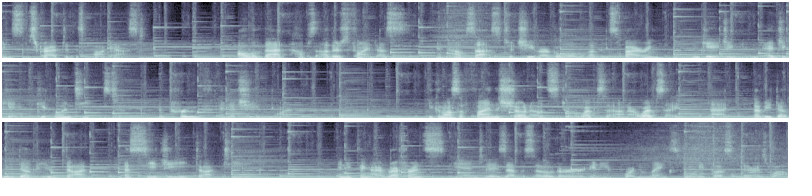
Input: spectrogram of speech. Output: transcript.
and subscribe to this podcast. All of that helps others find us and helps us to achieve our goal of inspiring, engaging, and educating people and teams to improve and achieve more. You can also find the show notes to our website on our website at www.scg.team. Anything I reference in today's episode or any important links will be posted there as well.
